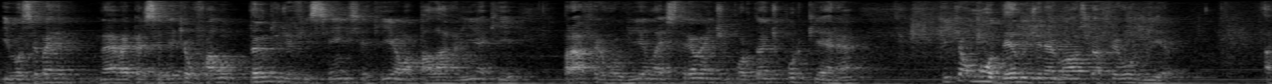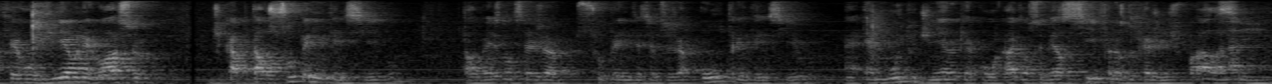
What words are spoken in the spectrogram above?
E você vai, né, vai perceber que eu falo tanto de eficiência aqui, é uma palavrinha que para a ferrovia ela é extremamente importante, por quê? Né? O que é o modelo de negócio da ferrovia? A ferrovia é um negócio de capital super intensivo, talvez não seja super intensivo, seja ultra intensivo. Né? É muito dinheiro que é colocado, então você vê as cifras do que a gente fala, né?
